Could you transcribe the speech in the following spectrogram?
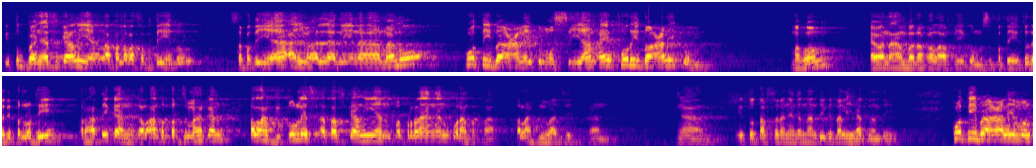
Itu banyak sekali ya lafaz-lafaz seperti itu. Seperti ya ayyuhalladzina amanu kutiba alaikumus shiyam ay furida alaikum. Mahum? Ayo na'am barakallahu fikum. Seperti itu jadi perlu diperhatikan. Kalau antum terjemahkan telah ditulis atas kalian peperangan kurang tepat. Telah diwajibkan. Nah, itu tafsirannya nanti kita lihat nanti. Kutiba alimul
